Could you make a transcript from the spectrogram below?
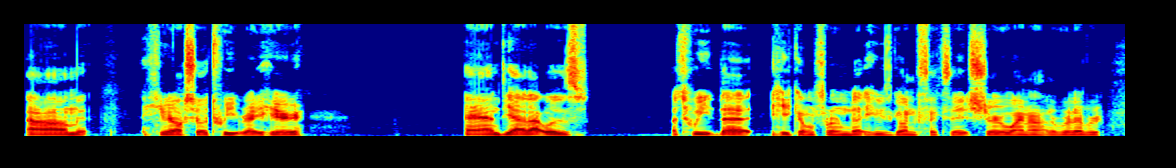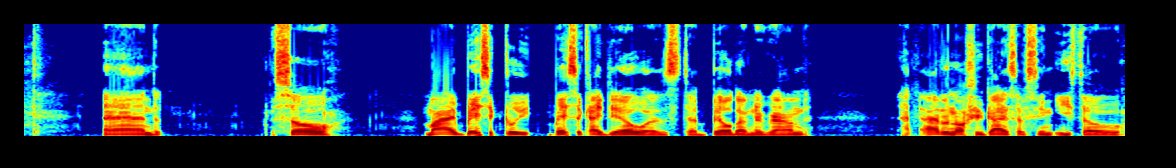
Um, here I'll show a tweet right here. And yeah, that was a tweet that he confirmed that he was going to fix it. Sure, why not, or whatever. And so my basically basic idea was to build underground. I don't know if you guys have seen Etho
